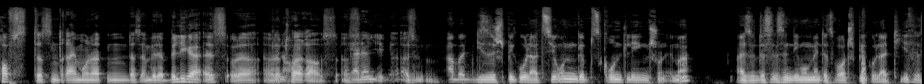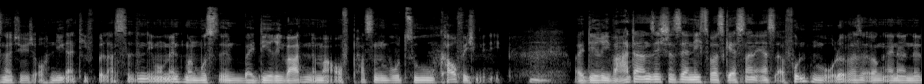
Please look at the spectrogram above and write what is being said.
hoffst, dass in drei Monaten das entweder billiger ist oder, oder genau. teurer aus. Also, ja, dann, also, aber diese Spekulationen gibt es grundlegend schon immer. Also das ist in dem Moment, das Wort spekulativ ist natürlich auch negativ belastet in dem Moment. Man muss bei Derivaten immer aufpassen, wozu kaufe ich mir die. Hm. Weil Derivate an sich, ist ja nichts, was gestern erst erfunden wurde, was irgendeiner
